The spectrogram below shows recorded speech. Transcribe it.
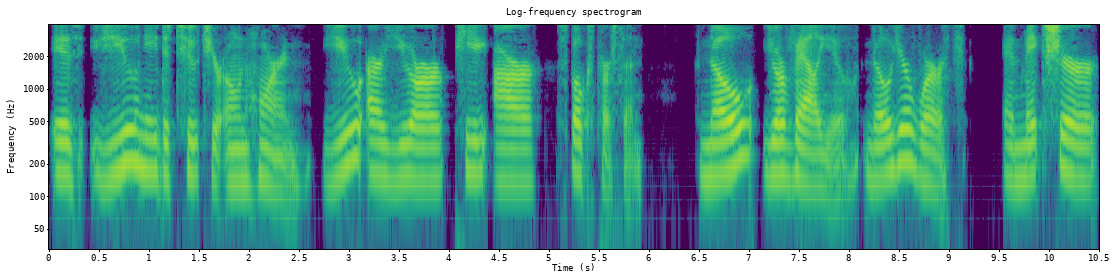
is you need to toot your own horn. You are your PR spokesperson. Know your value, know your worth, and make sure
